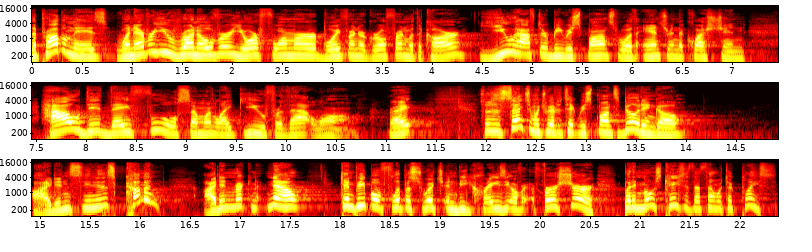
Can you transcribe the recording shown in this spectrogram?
The problem is, whenever you run over your former boyfriend or girlfriend with a car, you have to be responsible with answering the question how did they fool someone like you for that long? Right? So there's a sense in which we have to take responsibility and go, I didn't see any of this coming. I didn't recognize. Now, can people flip a switch and be crazy over it? For sure. But in most cases, that's not what took place.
